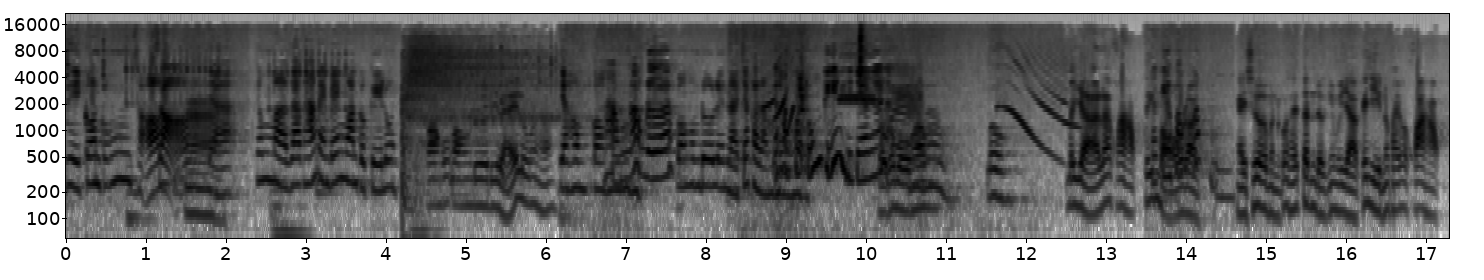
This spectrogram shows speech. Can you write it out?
Thì con cũng sợ. Sợ. À. Dạ. Nhưng mà ra tháng này em bé ngoan cực kỳ luôn. Con của con đưa đi lễ luôn á hả? Dạ không con không nó không đưa. con không đưa lên là chắc là làm nó không buồn. có mẹ cúng kiến gì hết trơn á. Rồi có buồn không? Buồn. Bây giờ đó khoa học nó tiến bộ không rồi. Ừ. ngày xưa mình có thể tin được nhưng bây giờ cái gì nó phải khoa học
